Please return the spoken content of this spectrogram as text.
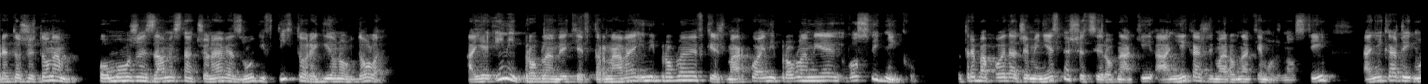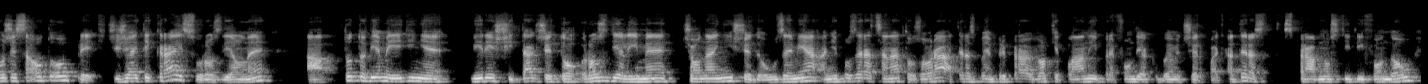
pretože to nám pomôže zamestnať čo najviac ľudí v týchto regiónoch dole. A je iný problém, viete, v Trnave, iný problém je v Kežmarku a iný problém je vo Svidníku. To treba povedať, že my nie sme všetci rovnakí a nie každý má rovnaké možnosti a nie každý môže sa o to oprieť. Čiže aj tie kraje sú rozdielne a toto vieme jedine vyriešiť tak, že to rozdelíme čo najnižšie do územia a nepozerať sa na to z hora a teraz budeme pripravať veľké plány pre fondy, ako budeme čerpať. A teraz správnosti tých fondov.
